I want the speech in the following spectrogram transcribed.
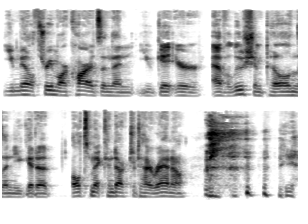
you mill three more cards, and then you get your evolution pill, and then you get a Ultimate Conductor Tyranno. yeah,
